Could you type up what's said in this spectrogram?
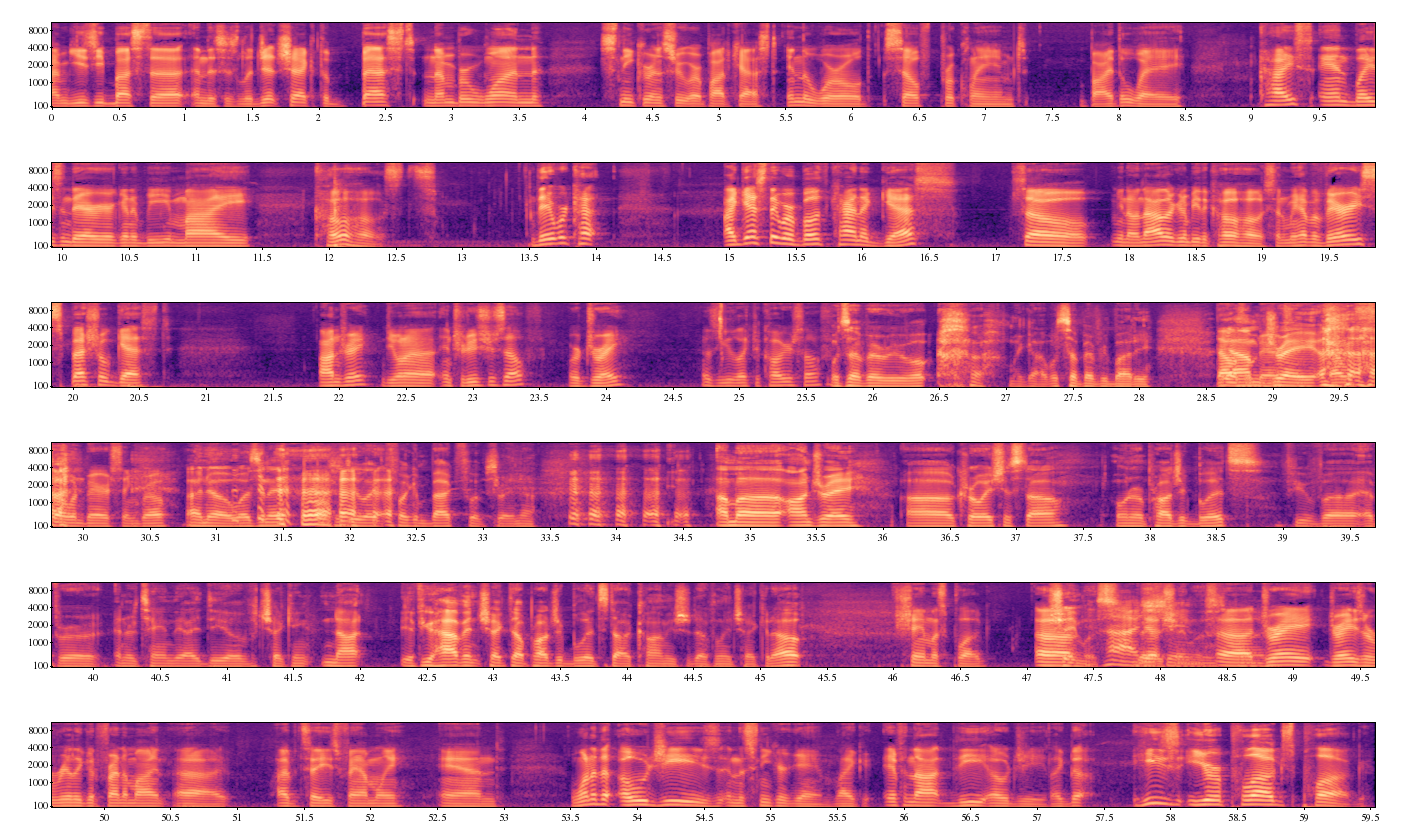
I'm Yeezy Busta, and this is Legit Check, the best number one sneaker and streetwear podcast in the world, self proclaimed. By the way, Kais and Blazendary are going to be my co hosts. They were kind I guess they were both kind of guests. So, you know, now they're going to be the co hosts, and we have a very special guest. Andre, do you want to introduce yourself? Or Dre, as you like to call yourself? What's up, everyone? Oh my God, what's up, everybody? That yeah, was I'm Dre. that was so embarrassing, bro. I know, wasn't it? I should do like fucking backflips right now. I'm uh, Andre, uh, Croatian style, owner of Project Blitz. If you've uh, ever entertained the idea of checking, not if you haven't checked out projectblitz.com, you should definitely check it out. Shameless plug. Uh, shameless, ah, yeah, shameless. Uh, Dre Dre's a really good friend of mine. Uh, I would say he's family and one of the OGs in the sneaker game. Like if not the OG. Like the he's your plug's plug.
